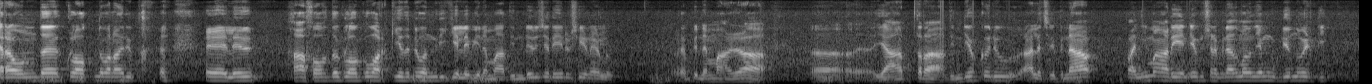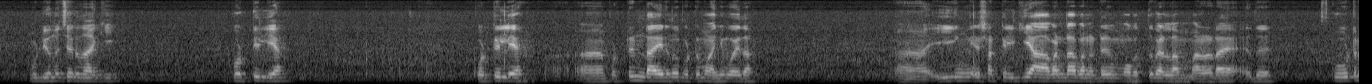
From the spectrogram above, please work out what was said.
എറൗണ്ട് ദ ക്ലോക്ക് എന്ന് പറഞ്ഞ ഒരു half of the clock work ചെയ്തിട്ട് വന്നിരിക്കുകയല്ലേ പിന്നെ. അതിന്റെ ഒരു ചെറിയൊരു ക്ഷീണമേ ഉള്ളൂ. പിന്നെ മഴ യാത്ര അതിന്റെയൊക്കെ ഒരു അലച്ചിൽ പിന്നെ ആ പനി മാറിയതിന്റെ ഒക്കെ ക്ഷീണം. പിന്നെ അത് പറഞ്ഞാൽ മുടിയൊന്ന് വെട്ടി മുടിയൊന്ന് ചെറുതാക്കി. പൊട്ടില്ല. പൊട്ടില്ല. പൊട്ടുണ്ടായിരുന്നു പൊട്ട് മാഞ്ഞു പോയതാ. ഈ ഷട്ടിലേക്ക് ആവണ്ട പറഞ്ഞിട്ട് മുഖത്ത് വെള്ളം മഴയുടെ ഇത് സ്കൂട്ടർ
